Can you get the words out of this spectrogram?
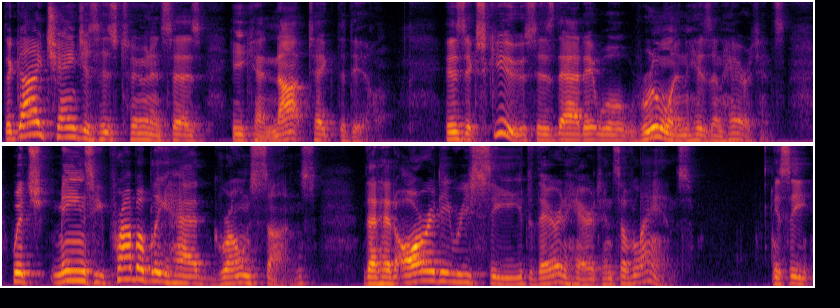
the guy changes his tune and says he cannot take the deal. His excuse is that it will ruin his inheritance which means he probably had grown sons that had already received their inheritance of lands. You see,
